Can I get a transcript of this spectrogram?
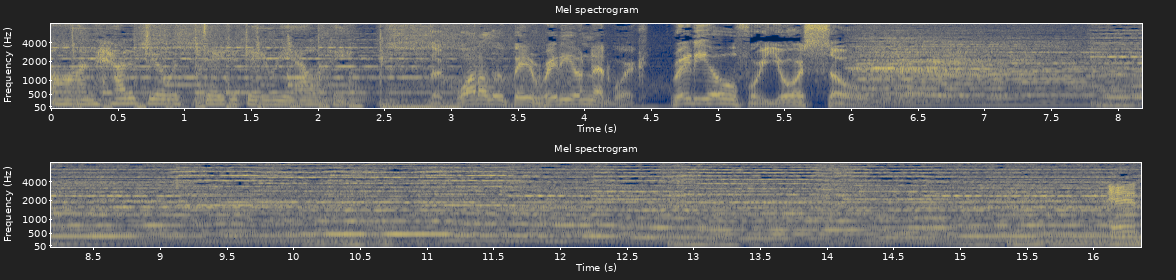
on how to deal with day to day reality. The Guadalupe Radio Network, radio for your soul. And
